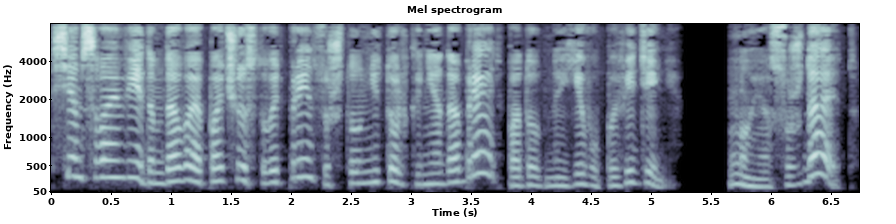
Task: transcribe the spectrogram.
всем своим видом давая почувствовать принцу, что он не только не одобряет подобное его поведение, но и осуждает.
